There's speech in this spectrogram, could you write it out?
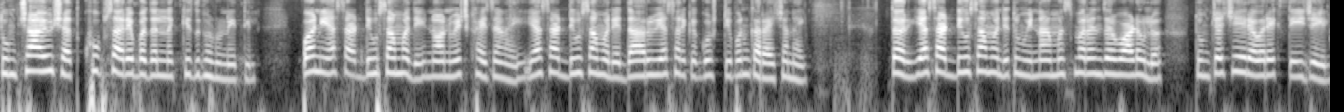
तुमच्या आयुष्यात खूप सारे बदल नक्कीच घडून येतील. पण या साठ दिवसामध्ये नॉनव्हेज खायचं नाही. या साठ दिवसामध्ये दारू यासारख्या गोष्टी पण करायच्या नाही तर या साठ दिवसामध्ये तुम्ही नामस्मरण जर वाढवलं तुमच्या चेहऱ्यावर एक तेज येईल.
